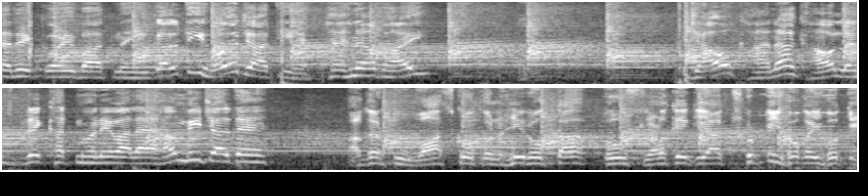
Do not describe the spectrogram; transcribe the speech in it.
अरे कोई बात नहीं। गलती हो जाती है है ना भाई? जाओ खाना खाओ लंच ब्रेक खत्म होने वाला है। हम भी चलते हैं। अगर तू वास्को को नहीं रोकता तो उस लड़के की आज छुट्टी हो गई होती।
